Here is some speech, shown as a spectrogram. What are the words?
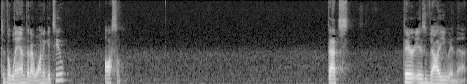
to the land that I want to get to, awesome. That's there is value in that.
